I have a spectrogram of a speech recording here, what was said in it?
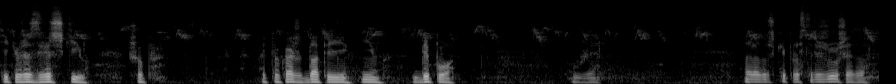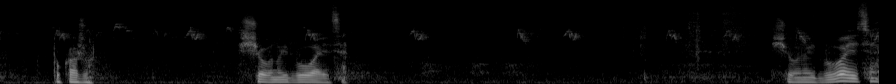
тільки вже з вершків, щоб, як то кажуть, дати їм депо. Уже. Зараз трошки прострижу ще, то покажу, що воно відбувається. Що воно відбувається.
